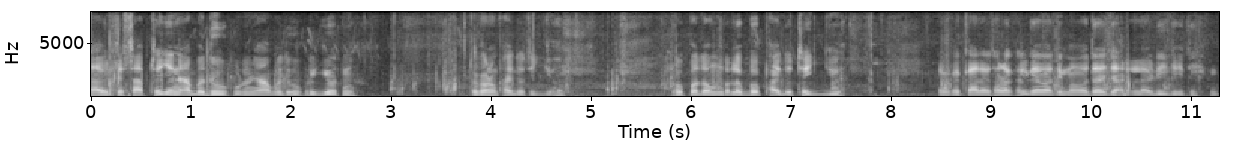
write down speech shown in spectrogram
આવી રીતે સાફ થઈ જાય ને, આ બધું ઉપડું આ બધું ઉપડી ગયો હોત ને, તો ઘણો ફાયદો થઈ ગયો. ઉપર તો તો લગભગ ફાયદો થઈ ગયો. કેમ કે કાલે થોડાક એમાં વધારે ઝાડ લડી ગઈ હતી.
